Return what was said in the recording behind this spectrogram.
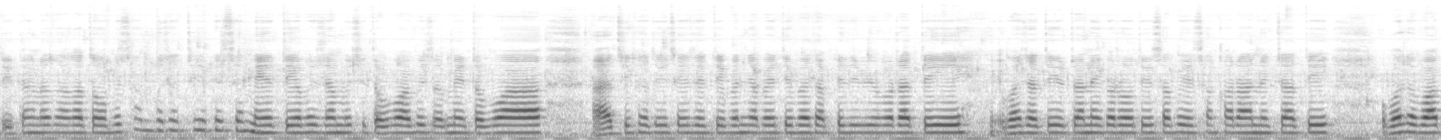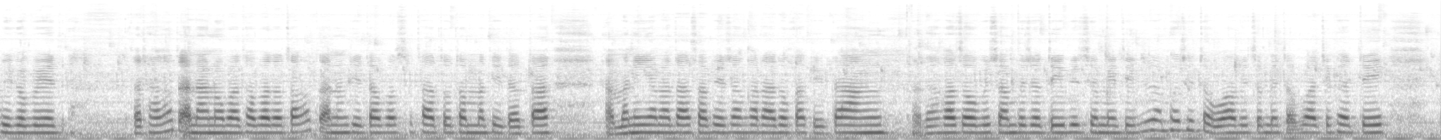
ติตังนัสสะกะโตภิสัมปชัตติภิสัมเมติภิสัมปชิตวะภิสัมเมตวะอาจิคติเทเสติปัญญาเปติปัตตปิติวิวรติวิภัชติอุตตเนกโรติสัพเพสังขารานิจติอุปัสสวะภิกขเว ตถาคตานังโนปัทถะปัตตะคตานังทิตาปัสสะทาตุธรรมติตตาธรรมนิยามตาสัพเพสังฆราตุกติตังตถาคตโสวิสัมปจติวิสเมติวิสัมปชิตวะวิสเมตวะจิคติเอ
